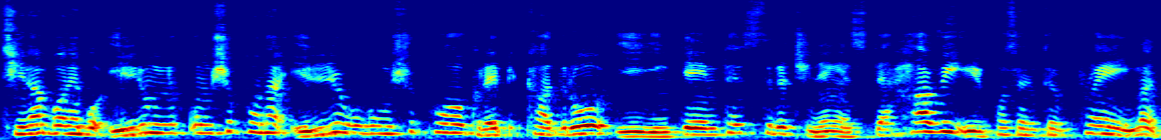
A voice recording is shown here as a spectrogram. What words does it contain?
지난번에 뭐 1660 슈퍼나 1650 슈퍼 그래픽 카드로 이 인게임 테스트를 진행했을 때 하위 1% 프레임은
